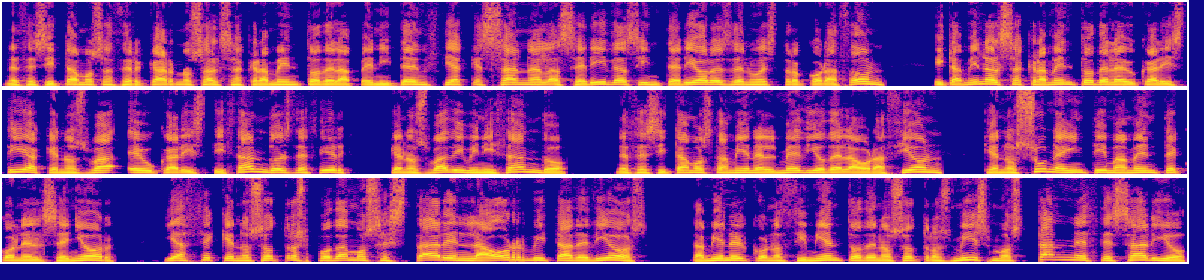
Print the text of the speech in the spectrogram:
Necesitamos acercarnos al sacramento de la penitencia que sana las heridas interiores de nuestro corazón y también al sacramento de la Eucaristía que nos va eucaristizando, es decir, que nos va divinizando. Necesitamos también el medio de la oración que nos une íntimamente con el Señor y hace que nosotros podamos estar en la órbita de Dios. También el conocimiento de nosotros mismos, tan necesario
